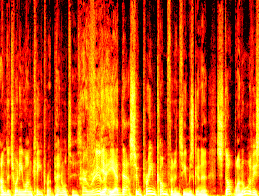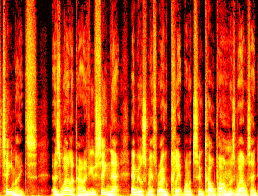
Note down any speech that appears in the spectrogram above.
under twenty one keeper at penalties. Oh, really? Yeah, he had that supreme confidence. He was going to stop one. All of his teammates as well. Apparently, you've seen that Emile Smith Rowe clip one or two Cole Palmer Hmm. as well, saying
